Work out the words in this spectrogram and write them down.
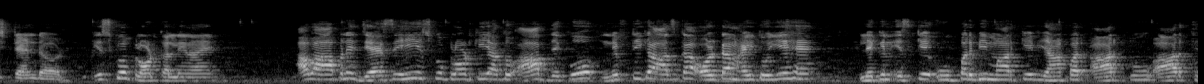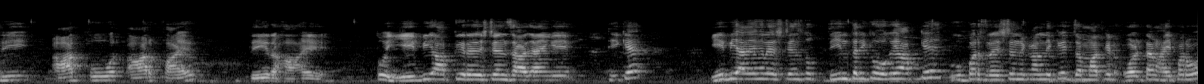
standard इसको प्लॉट कर लेना है। अब आपने जैसे ही इसको प्लॉट किया तो आप देखो, निफ्टी का आज का ऑल टाइम हाई तो ये है, लेकिन इसके ऊपर भी मार्केट यहाँ पर R two R three R four R five दे रहा है। तो ये भी आपके रेजिस्टेंस आ जाएँगे, ठीक है? ये भी आ जाएँगे रेजिस्टेंस तो तीन तरीके हो गए आपके, ऊपर से रेजिस्टेंस निकालने के, जब मार्केट ऑल टाइम हाई पर हो।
